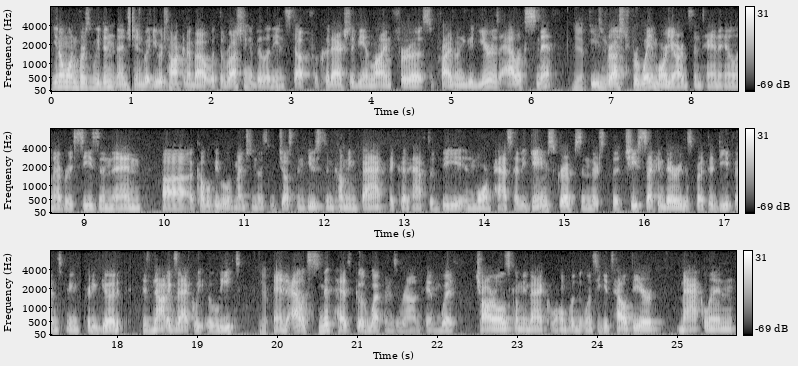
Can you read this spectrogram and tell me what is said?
you know, one person we didn't mention, but you were talking about with the rushing ability and stuff, who could actually be in line for a surprisingly good year is Alex Smith. Yeah. He's rushed for way more yards than Tannehill in every season. And uh, a couple people have mentioned this with Justin Houston coming back. They could have to be in more pass heavy game scripts. And there's the Chiefs secondary, despite their defense being pretty good, is not exactly elite. Yep. And Alex Smith has good weapons around him with Charles coming back hopefully once he gets healthier. Maclin,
